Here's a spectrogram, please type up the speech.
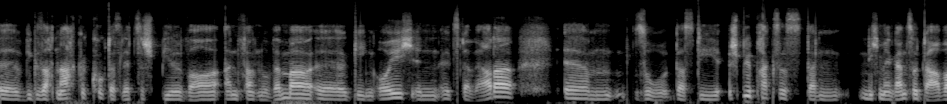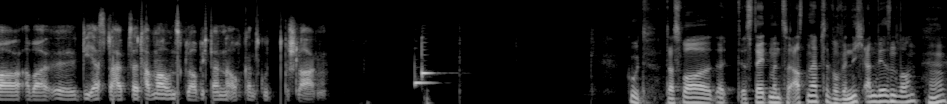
äh, wie gesagt, nachgeguckt. Das letzte Spiel war Anfang November äh, gegen euch in Elsterwerda, ähm, so dass die Spielpraxis dann nicht mehr ganz so da war. Aber äh, die erste Halbzeit haben wir uns, glaube ich, dann auch ganz gut geschlagen. Gut, das war äh, das Statement zur ersten Halbzeit, wo wir nicht anwesend waren. Mhm.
